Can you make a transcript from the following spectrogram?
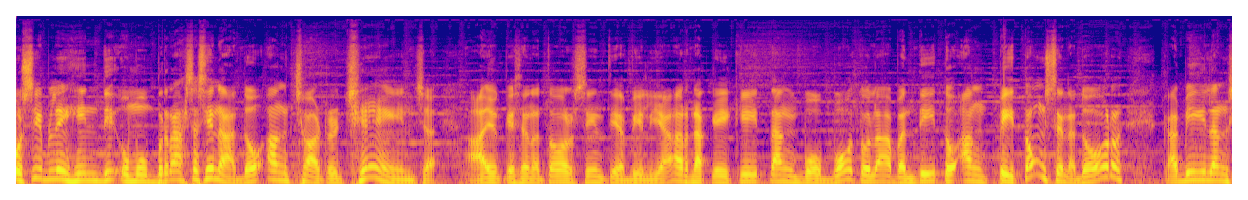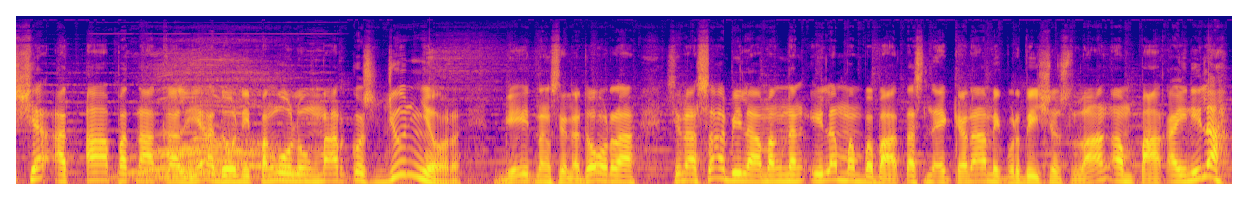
posibleng hindi umubra sa Senado ang charter change. Ayon kay Senator Cynthia Villar, nakikitang boboto laban dito ang pitong senador, kabilang siya at apat na kalyado ni Pangulong Marcos Jr. Giit ng senadora, sinasabi lamang ng ilang mambabatas na economic provisions lang ang pakay nila.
